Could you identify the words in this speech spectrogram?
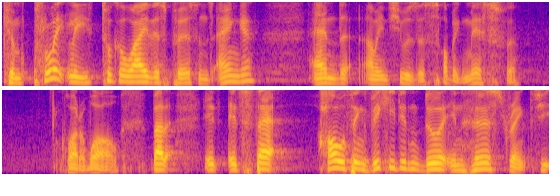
completely took away this person's anger. And I mean, she was a sobbing mess for quite a while. But it, it's that whole thing, Vicky didn't do it in her strength. She,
